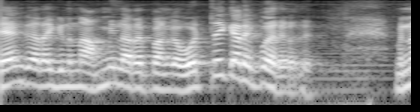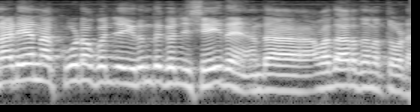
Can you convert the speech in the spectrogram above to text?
தேங்காய் அரைக்கணும் அம்மியில் அரைப்பாங்க ஒற்றைக்கு அரைப்பார் அவர். முன்னாடியே நான் கூட கொஞ்சம் இருந்து கொஞ்சம் செய்தேன் அந்த அவதார தினத்தோட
